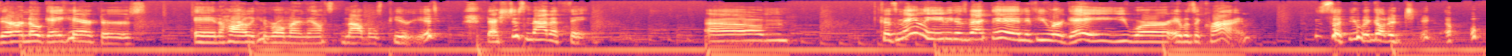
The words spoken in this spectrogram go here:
there are no gay characters in Harlequin romance novels, period. That's just not a thing. Um, because mainly because back then, if you were gay, you were, it was a crime. So you would go to jail.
